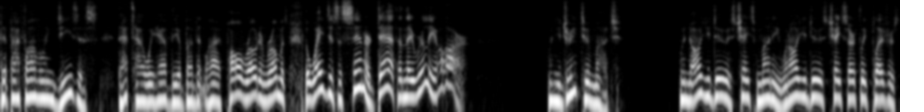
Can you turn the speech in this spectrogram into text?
that by following Jesus, that's how we have the abundant life. Paul wrote in Romans, "The wages of sin are death," and they really are when you drink too much, when all you do is chase money, when all you do is chase earthly pleasures,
